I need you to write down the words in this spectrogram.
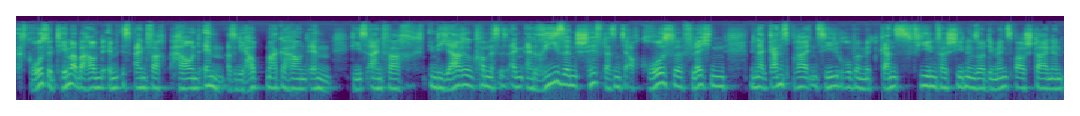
das große Thema bei H&M ist einfach H&M, also die Hauptmarke H&M. Die ist einfach in die Jahre gekommen. Das ist ein, ein Riesenschiff. Da sind ja auch große Flächen mit einer ganz breiten Zielgruppe, mit ganz vielen verschiedenen Sortimentsbausteinen.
